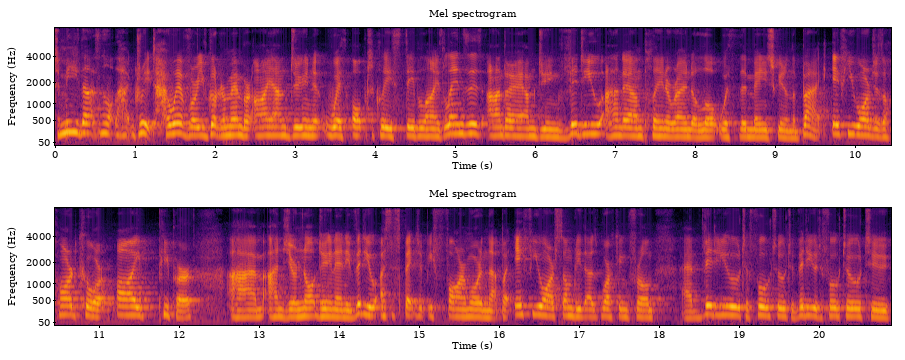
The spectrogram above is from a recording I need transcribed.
To me, that's not that great. However, you've got to remember, I am doing it with optically stabilized lenses and I am doing video and I am playing around a lot with the main screen on the back. If you are just a hardcore eye peeper, um, and you're not doing any video, I suspect it'd be far more than that. But if you are somebody that's working from uh, video to photo to video to photo to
